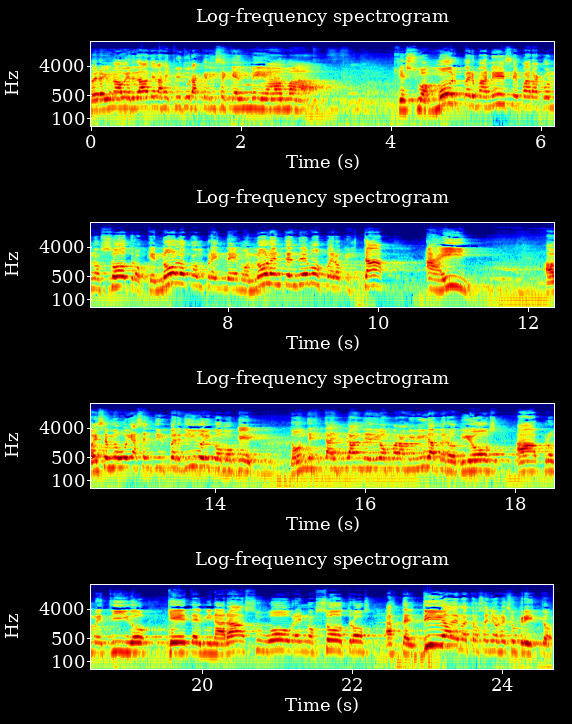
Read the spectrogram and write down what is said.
pero hay una verdad de las escrituras que dice que Él me ama, que su amor permanece para con nosotros, que no lo comprendemos, no lo entendemos, pero que está ahí. A veces me voy a sentir perdido y como que, ¿dónde está el plan de Dios para mi vida? Pero Dios ha prometido que terminará su obra en nosotros hasta el día de nuestro Señor Jesucristo.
